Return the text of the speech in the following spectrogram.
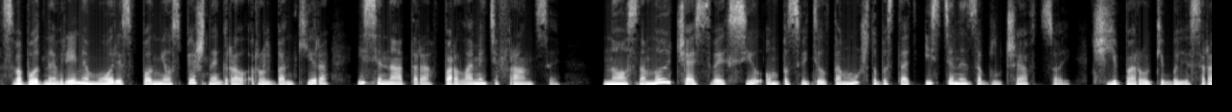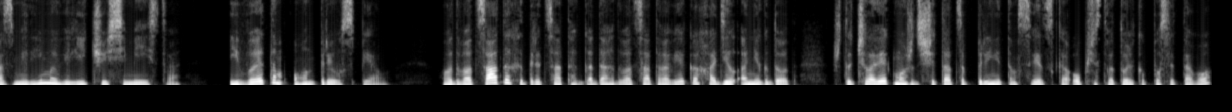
В свободное время Моррис вполне успешно играл роль банкира и сенатора в парламенте Франции. Но основную часть своих сил он посвятил тому, чтобы стать истинной заблудшей овцой, чьи пороки были соразмеримы величию семейства. И в этом он преуспел. В 20-х и 30-х годах XX -го века ходил анекдот — что человек может считаться принятым в светское общество только после того,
